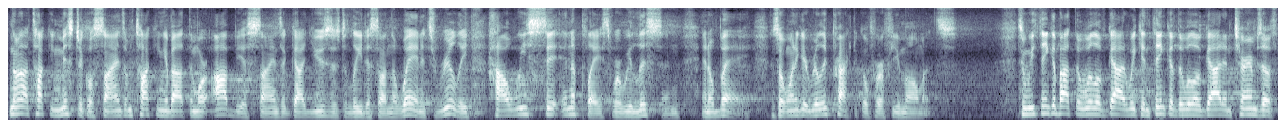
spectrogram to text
No, I'm not talking mystical signs. I'm talking about the more obvious signs that God uses to lead us on the way. And it's really how we sit in a place where we listen and obey. And so I want to get really practical for a few moments. So when we think about the will of God, we can think of the will of God in terms of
